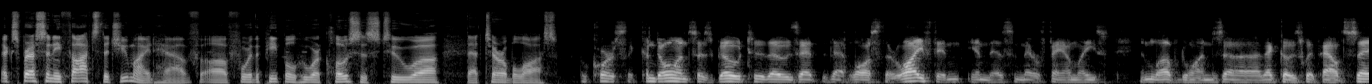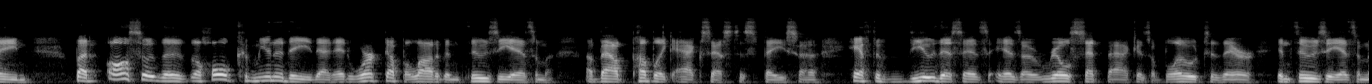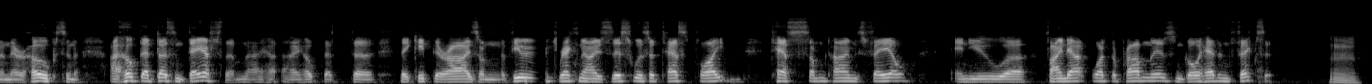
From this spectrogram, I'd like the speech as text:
express any thoughts that you might have uh, for the people who are closest to uh, that terrible loss. Of course, the condolences go to those that, that lost their life in, in this and their families and loved ones. Uh, that goes without saying but also the, the whole community that had worked up a lot of enthusiasm about public access to space uh, have to view this as, as a real setback, as a blow to their enthusiasm and their hopes. And I hope that doesn't dash them. I, I hope that uh, they keep their eyes on the future, recognize this was a test flight. Tests sometimes fail, and you uh, find out what the problem is and go ahead and fix it. Mm.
